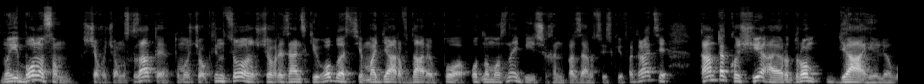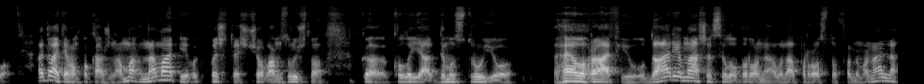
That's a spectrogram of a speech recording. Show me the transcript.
Ну і бонусом ще хочу вам сказати, тому що окрім цього, що в Рязанській області Мадяр вдарив по одному з найбільших НПЗ Російської Федерації, там також є аеродром Дягілєво. А давайте я вам покажу на, на мапі. Ви пишете, що вам зручно, коли я демонструю географію ударів наших сил оборони, а вона просто феноменальна.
